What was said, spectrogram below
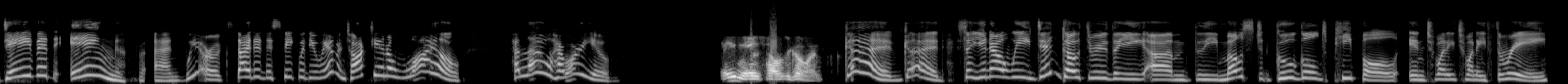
David Ng. And we are excited to speak with you. We haven't talked to you in a while. Hello, how are you? Hey Liz, how's it going? Good, good. So you know, we did go through the um the most googled people in 2023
